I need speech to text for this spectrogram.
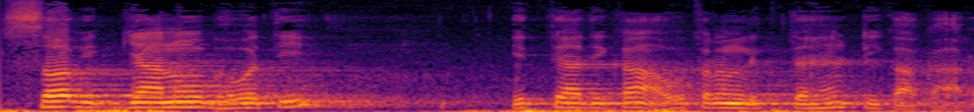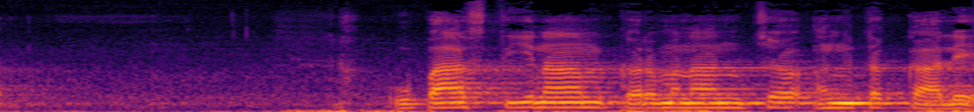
सविज्ञानो भवती इत्यादि का अवतरण लिखते हैं टीकाकार। उपास्तीनाम अंत काले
